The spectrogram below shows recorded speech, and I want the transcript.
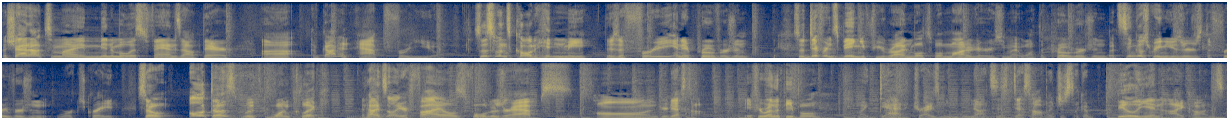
A shout out to my minimalist fans out there. Uh, I've got an app for you. So this one's called Hidden Me. There's a free and a pro version. So difference being if you run multiple monitors, you might want the pro version, but single screen users, the free version works great. So all it does with one click, it hides all your files, folders, or apps on your desktop. If you're one of the people, my dad, it drives me nuts. His desktop has just like a billion icons.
